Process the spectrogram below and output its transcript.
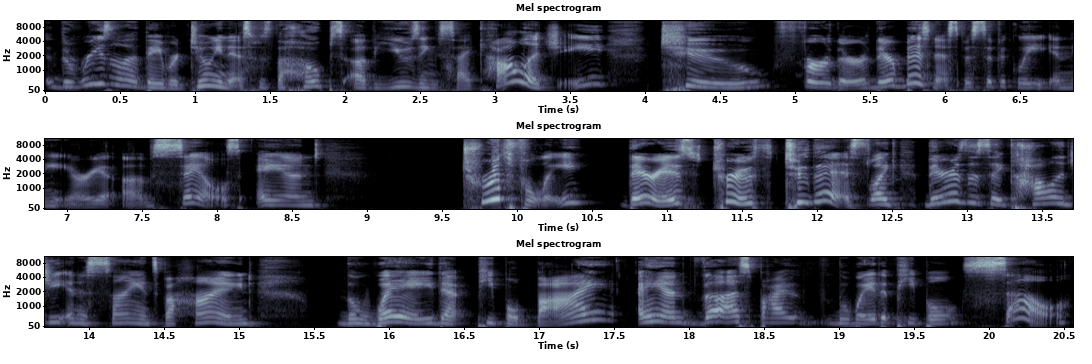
the reason that they were doing this was the hopes of using psychology to further their business, specifically in the area of sales. And truthfully, there is truth to this. Like, there is a psychology and a science behind the way that people buy and thus by the way that people sell.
